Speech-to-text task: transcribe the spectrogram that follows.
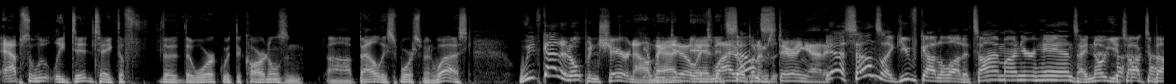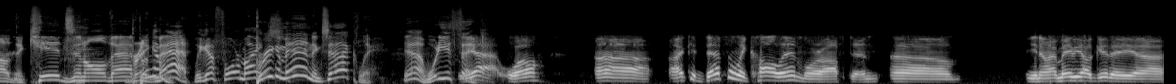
absolutely did take the the, the work with the Cardinals and uh, Bally Sports Midwest. We've got an open chair now, yeah, Matt. We do. It's wide it sounds, open. I'm staring at it. Yeah, it sounds like you've got a lot of time on your hands. I know you talked about the kids and all that, bring but them. Matt, we got four mics. Bring them in. Exactly. Yeah. What do you think? Yeah. Well, uh, I could definitely call in more often. Um, you know, maybe I'll get a uh,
